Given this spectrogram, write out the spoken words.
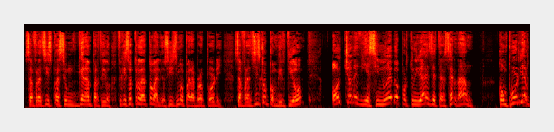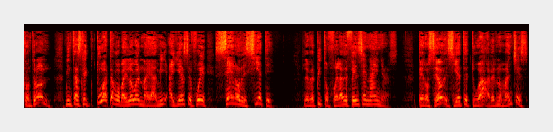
San Francisco hace un gran partido. Fíjese otro dato valiosísimo para Brock Purdy. San Francisco convirtió 8 de 19 oportunidades de tercer down con Purdy al control. Mientras que Tua Tagovailoa en Miami ayer se fue 0 de 7. Le repito, fue la defensa de Niners. Pero 0 de 7 tú, a ver, no manches.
